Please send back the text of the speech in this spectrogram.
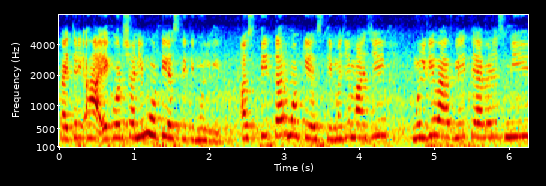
काहीतरी हां एक वर्षांनी मोठी असती ती मुलगी. असती तर मोठी असती. म्हणजे माझी मुलगी वारली त्यावेळेस मी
